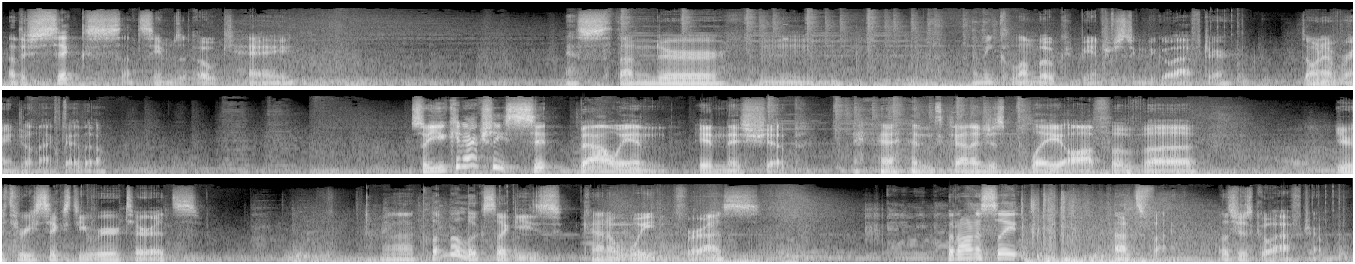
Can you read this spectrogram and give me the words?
Another six. That seems okay. S Thunder. Hmm. Enemy Colombo could be interesting to go after. Don't have range on that guy, though. So you can actually sit bow in in this ship and kind of just play off of uh, your 360 rear turrets. Uh, looks like he's kind of waiting for us. But honestly, that's fine. Let's just go after him.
